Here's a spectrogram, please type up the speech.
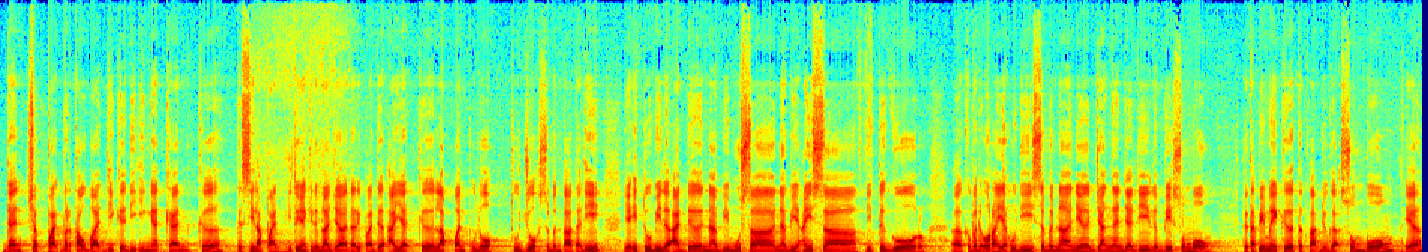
dan cepat bertaubat jika diingatkan ke kesilapan. Itu yang kita belajar daripada ayat ke-87 sebentar tadi iaitu bila ada Nabi Musa Nabi Isa ditegur uh, kepada orang Yahudi sebenarnya jangan jadi lebih sombong. Tetapi mereka tetap juga sombong ya.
